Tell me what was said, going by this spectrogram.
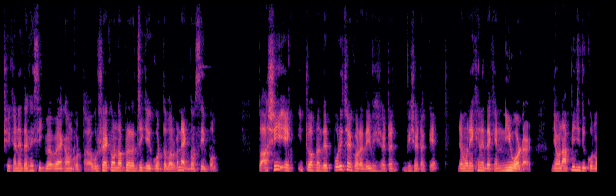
সেখানে দেখাইছি কীভাবে অ্যাকাউন্ট করতে হয়। অবশ্যই অ্যাকাউন্ট আপনারা যে কেউ করতে পারবেন, একদম সিম্পল তো আসি একটু আপনাদের পরিচয় করা দিই বিষয়টা, বিষয়টাকে। যেমন এখানে দেখেন নিউ অর্ডার যেমন আপনি যদি কোনো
